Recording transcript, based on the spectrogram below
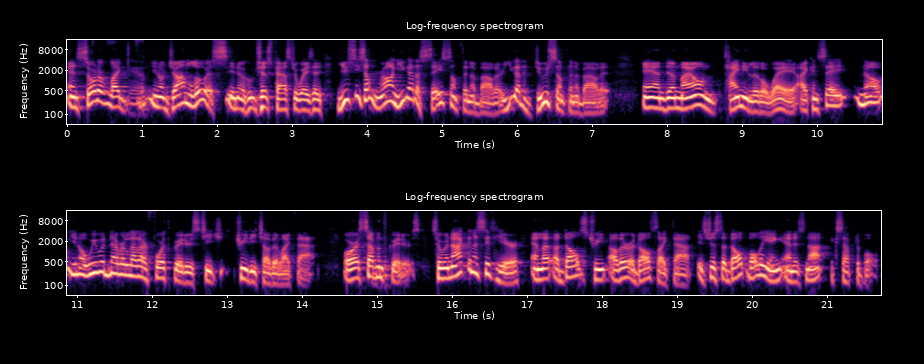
and sort of like yeah. you know john lewis you know who just passed away said you see something wrong you got to say something about it or you got to do something mm-hmm. about it and in my own tiny little way i can say no you know we would never let our fourth graders teach, treat each other like that or our seventh mm-hmm. graders so we're not going to sit here and let adults treat other adults like that it's just adult bullying and it's not acceptable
